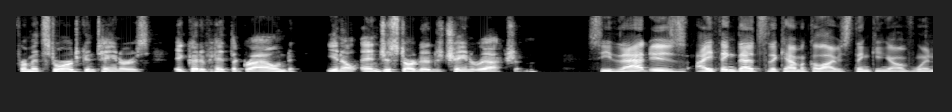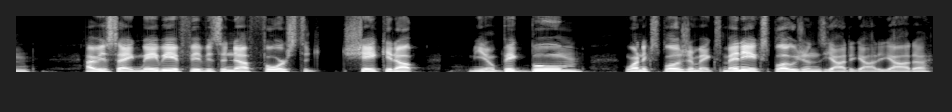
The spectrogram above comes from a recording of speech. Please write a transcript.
from its storage containers, it could have hit the ground, you know, and just started a chain reaction. See, that is, I think that's the chemical I was thinking of when I was saying maybe if it was enough force to shake it up, you know, big boom, one explosion makes many explosions, yada, yada, yada.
